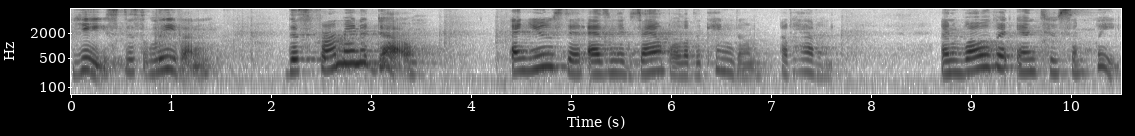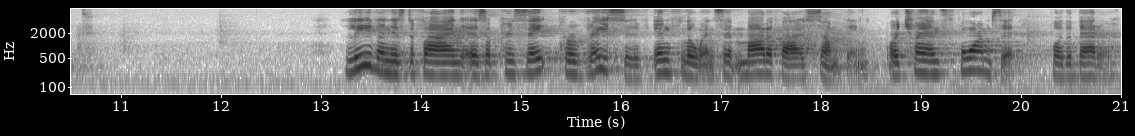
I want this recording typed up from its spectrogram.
yeast, this leaven, this fermented dough, and used it as an example of the kingdom of heaven and wove it into some wheat. Leaven is defined as a pervasive influence that modifies something or transforms it for the better.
